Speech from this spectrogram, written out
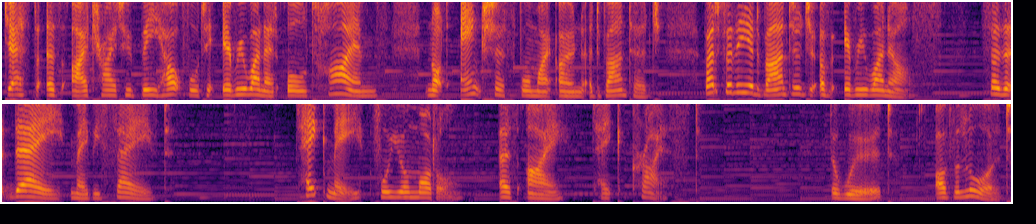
Just as I try to be helpful to everyone at all times, not anxious for my own advantage, but for the advantage of everyone else so that they may be saved. Take me for your model as I take Christ. The word of the Lord.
